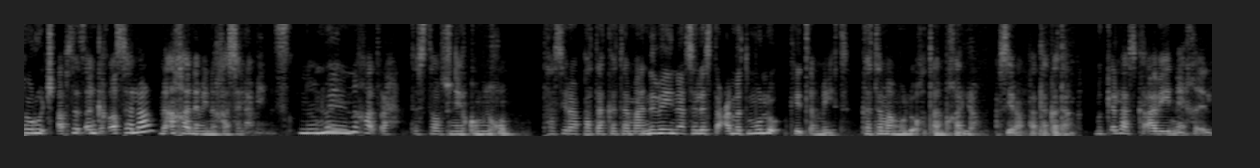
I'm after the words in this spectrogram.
ሑሩጭ ኣብ ዝተጸንቀቀ ሰላም ንኣኻ ነበይንኻ ሰላም የምጽእ ንበይንኻ ጥራሕ ተስታውሱ ነይርኩም ኢኹም እታ ሲራፓታ ከተማ ንበይና ሰለስተ ዓመት ሙሉእ ከይጠመየት ከተማ ሙሉእ ክጠም ከሎ ኣብ ሲራፓታ ከተማ ምቅላስ ክኣበየና ይኽእል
